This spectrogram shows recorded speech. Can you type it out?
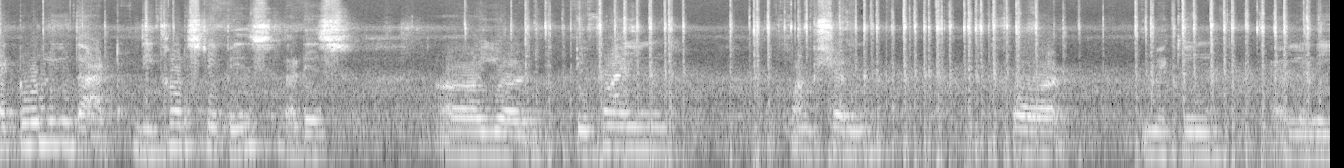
I told you that the third step is that is uh, your define function for making LED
